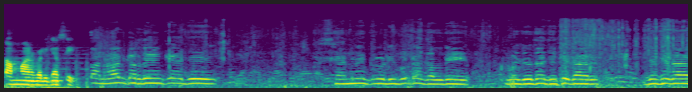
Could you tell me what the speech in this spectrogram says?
ਕੰਮ ਆਉਣ ਵਾਲੀਆਂ ਸੀ। ਧੰਨਵਾਦ ਕਰਦੇ ਹਾਂ ਕਿ ਅੱਜ 96 ਕਰੋੜੀ ਬੁੱਢਾ ਦਲ ਦੇ ਮੌਜੂਦਾ ਜਥੇਦਾਰ ਜਥੇਦਾਰ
